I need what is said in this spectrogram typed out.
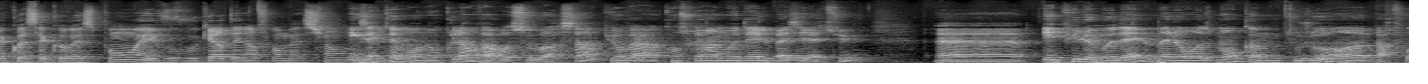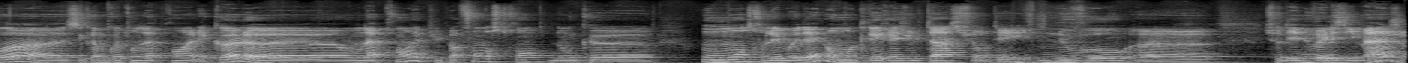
à quoi ça correspond, et vous, vous gardez l'information. Exactement. Donc là, on va recevoir ça, puis on va construire un modèle basé là-dessus. Euh, et puis le modèle, malheureusement, comme toujours, parfois, c'est comme quand on apprend à l'école, on apprend et puis parfois on se trompe. Donc on montre les modèles, on montre les résultats sur des nouveaux, sur des nouvelles images,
